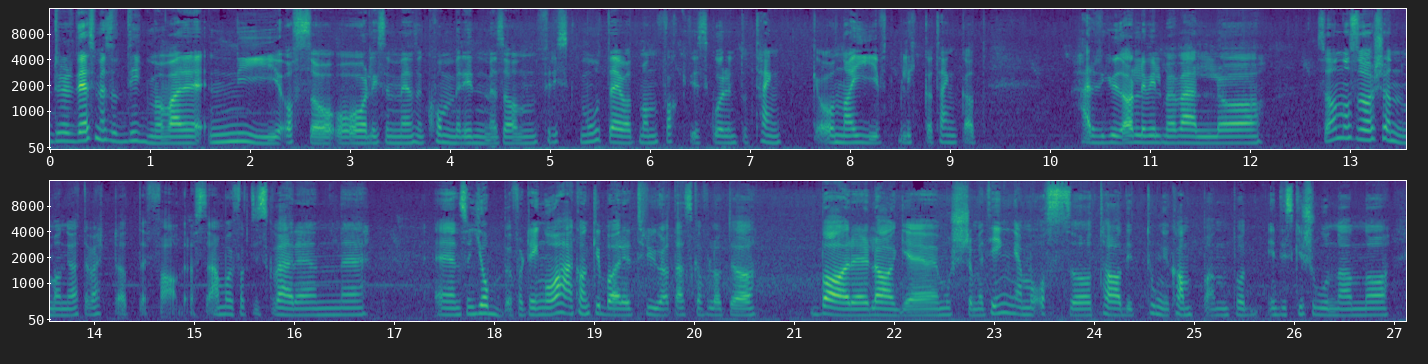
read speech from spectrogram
Det som er så digg med å være ny også, og liksom en som kommer inn med sånn friskt mot, det er jo at man faktisk går rundt og tenker og naivt blikk og tenker at herregud, alle vil meg vel og sånn. Og så skjønner man jo etter hvert at fader, altså, jeg må jo faktisk være en, eh, en som jobber for ting òg. Jeg kan ikke bare tro at jeg skal få lov til å bare lage morsomme ting. Jeg må også ta de tunge kampene på, i diskusjonene og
